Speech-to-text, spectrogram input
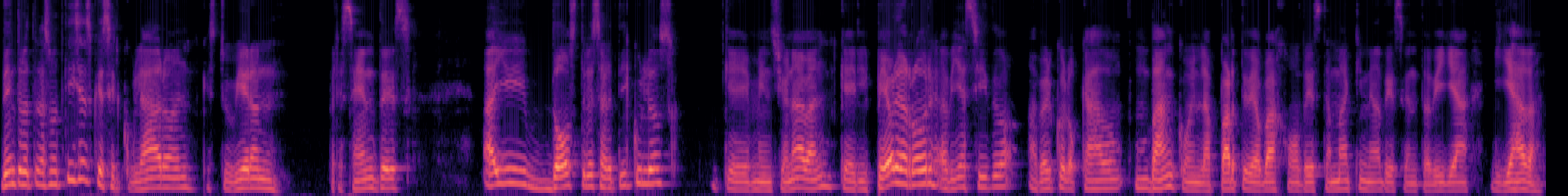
Dentro de las noticias que circularon, que estuvieron presentes, hay dos, tres artículos que mencionaban que el peor error había sido haber colocado un banco en la parte de abajo de esta máquina de sentadilla guiada.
